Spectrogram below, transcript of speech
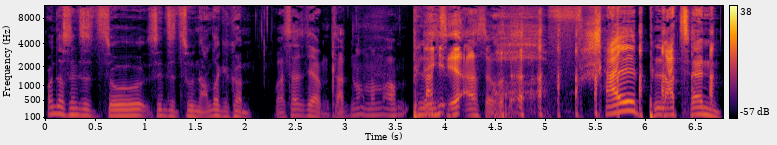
Und da sind sie so sind sie zueinander gekommen. Was hast du denn? Platten am Abend? Platten. Ja, achso. Schallplatten.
